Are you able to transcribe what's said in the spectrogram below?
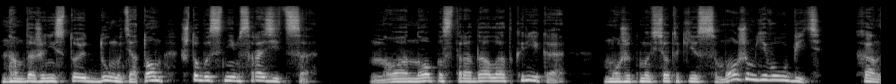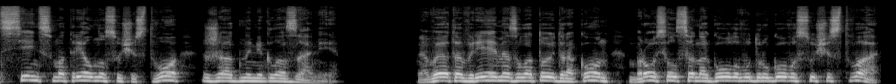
Нам даже не стоит думать о том, чтобы с ним сразиться». Но оно пострадало от крика. «Может, мы все-таки сможем его убить?» Хан Сень смотрел на существо жадными глазами. В это время золотой дракон бросился на голову другого существа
